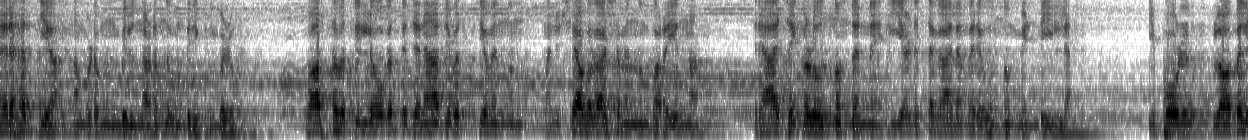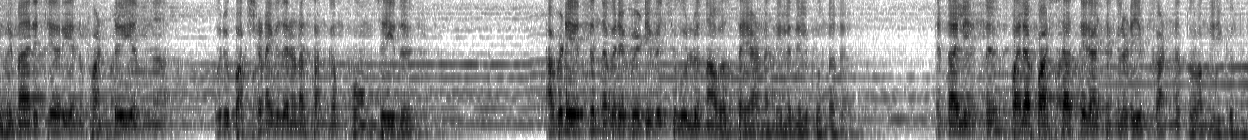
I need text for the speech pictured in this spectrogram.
നരഹത്യ നമ്മുടെ മുമ്പിൽ നടന്നുകൊണ്ടിരിക്കുമ്പോഴും വാസ്തവത്തിൽ ലോകത്ത് ജനാധിപത്യമെന്നും മനുഷ്യാവകാശമെന്നും പറയുന്ന രാജ്യങ്ങളൊന്നും തന്നെ ഈ അടുത്ത കാലം വരെ ഒന്നും മിണ്ടിയില്ല. ഇപ്പോൾ ഗ്ലോബൽ ഹ്യൂമാനിറ്റേറിയൻ ഫണ്ട് എന്ന ഒരു ഭക്ഷണ വിതരണ സംഘം ഫോം ചെയ്ത് അവിടെ എത്തുന്നവരെ വെടിവെച്ചു കൊല്ലുന്ന അവസ്ഥയാണ് നിലനിൽക്കുന്നത്. എന്നാൽ ഇന്ന് പല പാശ്ചാത്യ രാജ്യങ്ങളുടെയും കണ്ണ് തുറന്നിരിക്കുന്നു.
